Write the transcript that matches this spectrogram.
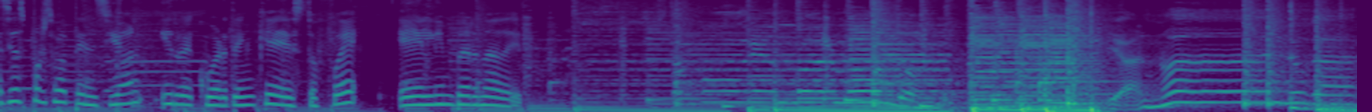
Gracias por su atención y recuerden que esto fue El Invernadero. Ya no hay lugar.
